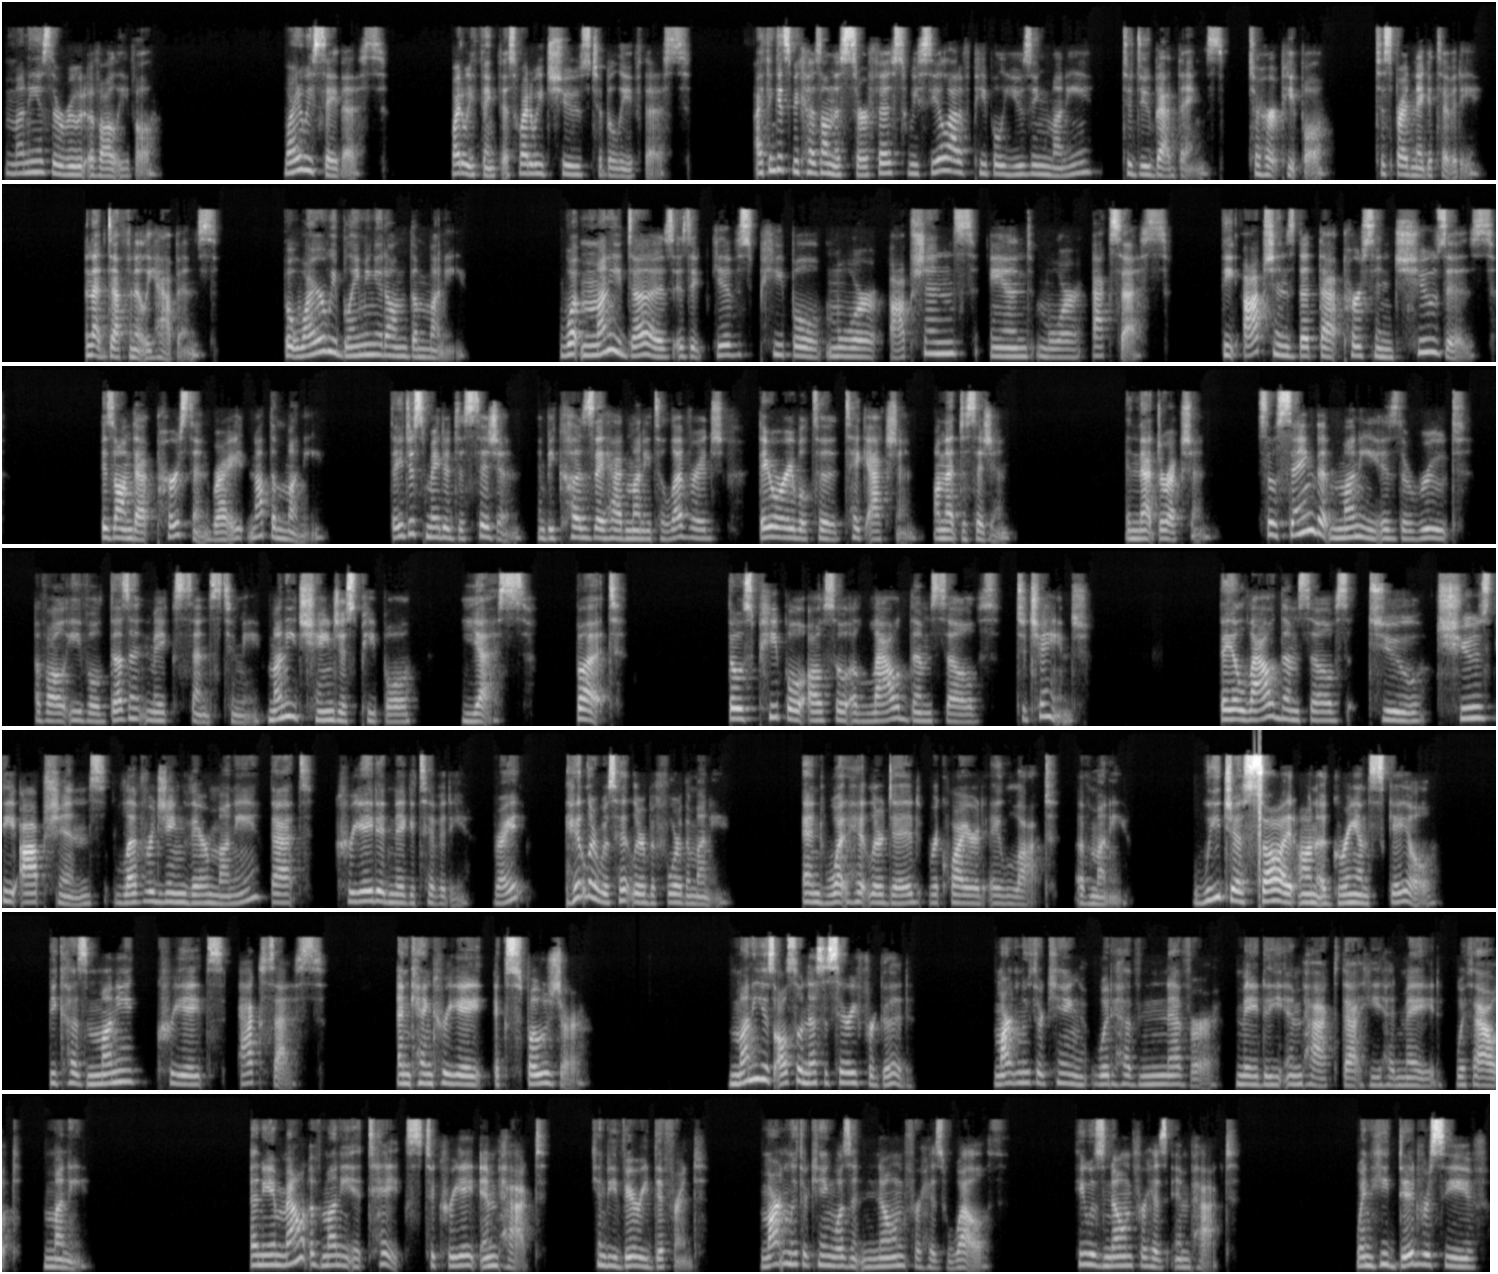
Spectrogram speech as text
Money is the root of all evil. Why do we say this? Why do we think this? Why do we choose to believe this? I think it's because on the surface, we see a lot of people using money to do bad things, to hurt people, to spread negativity. And that definitely happens. But why are we blaming it on the money? What money does is it gives people more options and more access. The options that that person chooses is on that person, right? Not the money. They just made a decision. And because they had money to leverage, they were able to take action on that decision in that direction. So saying that money is the root of all evil doesn't make sense to me. Money changes people, yes, but those people also allowed themselves to change. They allowed themselves to choose the options leveraging their money that created negativity, right? Hitler was Hitler before the money. And what Hitler did required a lot of money. We just saw it on a grand scale because money creates access and can create exposure. Money is also necessary for good. Martin Luther King would have never made the impact that he had made without money. And the amount of money it takes to create impact can be very different. Martin Luther King wasn't known for his wealth, he was known for his impact. When he did receive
